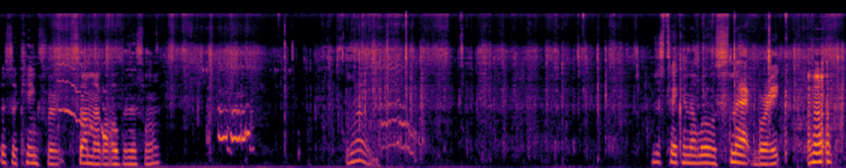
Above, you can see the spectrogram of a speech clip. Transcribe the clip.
It's a Kingsford, so I'm not gonna open this one. Right. Just taking a little snack break.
